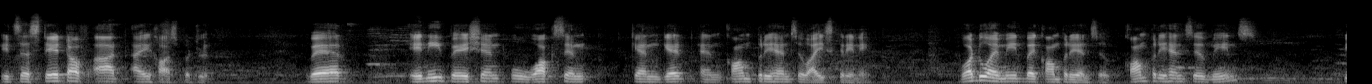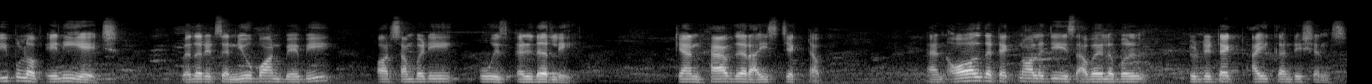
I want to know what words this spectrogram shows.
It's a state of art eye hospital where any patient who walks in can get an comprehensive eye screening. What do I mean by comprehensive? Comprehensive means people of any age, whether it's a newborn baby or somebody who is elderly, can have their eyes checked up and all the technology is available to detect eye conditions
